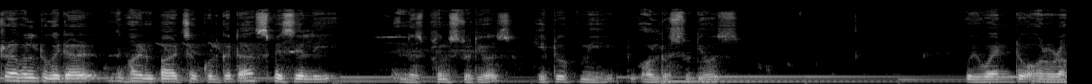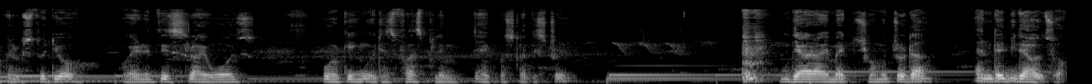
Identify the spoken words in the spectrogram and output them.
travel together the foreign parts of Kolkata, especially in those film studios. He took me to all those studios. We went to Aurora Film Studio where Nitish Rai was working with his first film, Ek Love History. there I met Soumitra and Debida also.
